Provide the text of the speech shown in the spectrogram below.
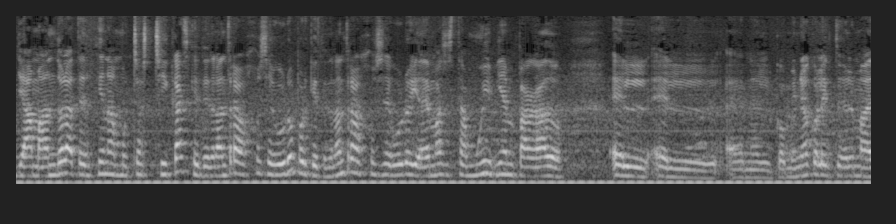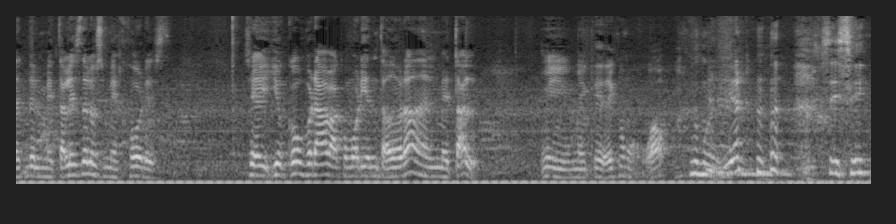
llamando la atención a muchas chicas que tendrán trabajo seguro porque tendrán trabajo seguro y además está muy bien pagado el, el- en el convenio colectivo del, del metal es de los mejores. O sea, yo cobraba como orientadora en el metal y me quedé como wow muy bien sí sí.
